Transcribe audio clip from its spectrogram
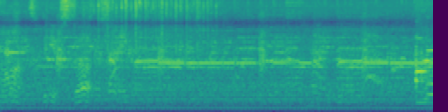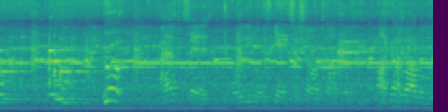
Come on, this video sucks. I have to say. One of the most gangster songs on there. Oh, I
